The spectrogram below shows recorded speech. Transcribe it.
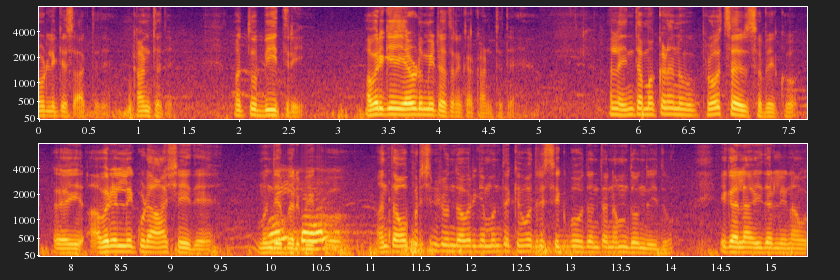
ನೋಡಲಿಕ್ಕೆ ಸಹ ಆಗ್ತದೆ ಕಾಣ್ತದೆ. ಮತ್ತು ಬಿ ತ್ರೀ ಅವರಿಗೆ ಎರಡು ಮೀಟರ್ ತನಕ ಕಾಣ್ತದೆ. ಅಲ್ಲ, ಇಂಥ ಮಕ್ಕಳನ್ನು ಪ್ರೋತ್ಸಾಹಿಸಬೇಕು. ಅವರಲ್ಲಿ ಕೂಡ ಆಸೆ ಇದೆ, ಮುಂದೆ ಬರಬೇಕು ಅಂಥ ಆಪರ್ಚುನಿಟಿ ಒಂದು ಅವರಿಗೆ ಮುಂದಕ್ಕೆ ಹೋದರೆ ಸಿಗ್ಬೋದು ಅಂತ ನಮ್ಮದೊಂದು ಇದು. ಈಗಲ್ಲ ಇದರಲ್ಲಿ ನಾವು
